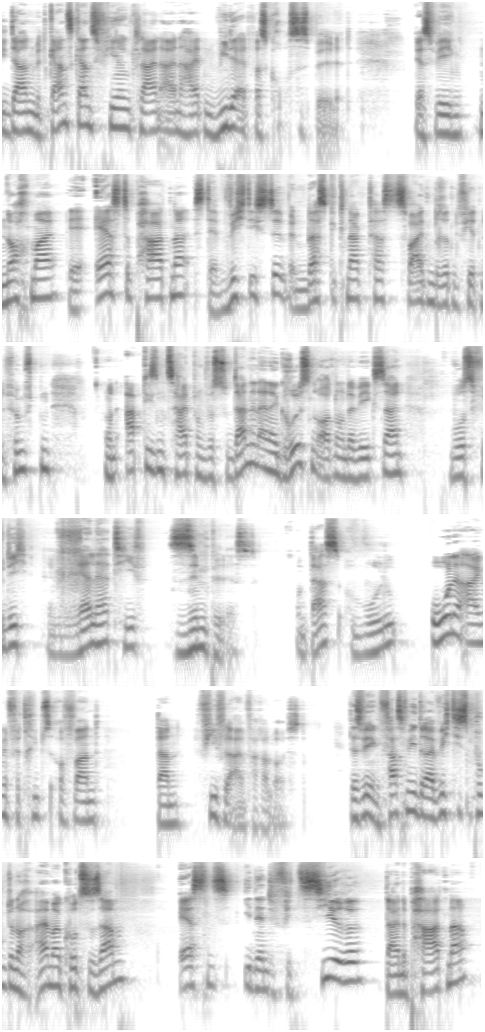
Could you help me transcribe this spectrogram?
die dann mit ganz, ganz vielen kleinen Einheiten wieder etwas Großes bildet. Deswegen nochmal, der erste Partner ist der wichtigste. Wenn du das geknackt hast, zweiten, dritten, vierten, fünften. Und ab diesem Zeitpunkt wirst du dann in einer Größenordnung unterwegs sein, wo es für dich relativ simpel ist. Und das, obwohl du ohne eigenen Vertriebsaufwand dann viel, viel einfacher läufst. Deswegen fassen wir die drei wichtigsten Punkte noch einmal kurz zusammen. Erstens, identifiziere deine Partner.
